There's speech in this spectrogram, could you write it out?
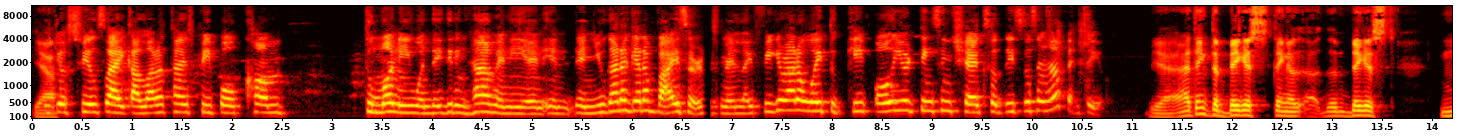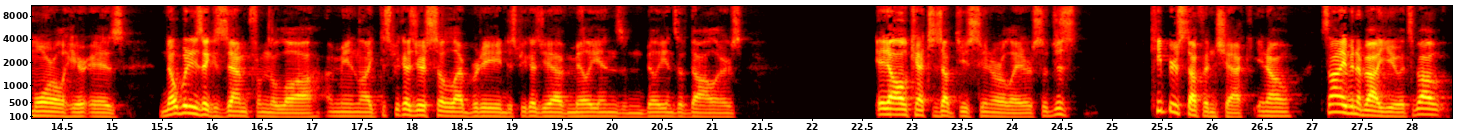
Yeah. It just feels like a lot of times people come to money when they didn't have any, and, and, and you gotta get advisors, man. Like figure out a way to keep all your things in check so this doesn't happen to you. Yeah, I think the biggest thing, uh, the biggest moral here is nobody's exempt from the law. I mean, like just because you're a celebrity, and just because you have millions and billions of dollars, it all catches up to you sooner or later. So just keep your stuff in check. You know, it's not even about you; it's about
